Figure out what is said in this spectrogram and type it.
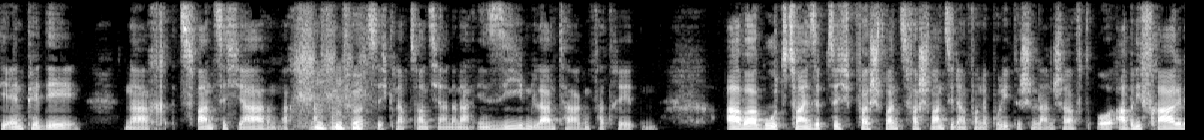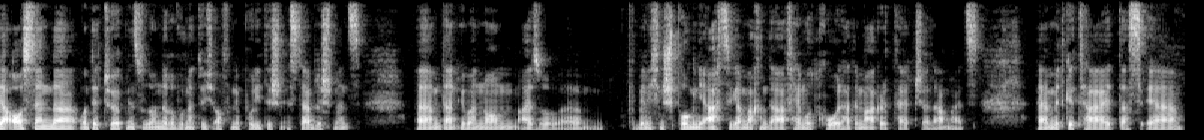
Die NPD nach 20 Jahren, nach, nach 45, knapp 20 Jahren danach in sieben Landtagen vertreten. Aber gut, 72 verschwand, verschwand sie dann von der politischen Landschaft. Oh, aber die Frage der Ausländer und der Türken insbesondere wurde natürlich auch von den politischen Establishments ähm, dann übernommen. Also ähm, wenn ich einen Sprung in die 80er machen darf, Helmut Kohl hatte Margaret Thatcher damals äh, mitgeteilt, dass er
